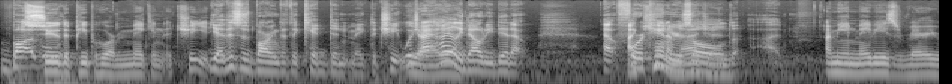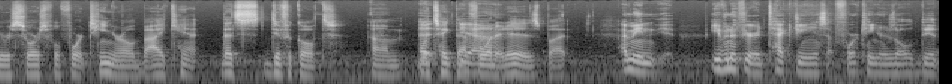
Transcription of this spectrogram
But- sue the people who are making the cheat. Yeah, this is barring that the kid didn't make the cheat, which Yeah, I highly yeah. doubt he did at at 14 years imagine. old. I, mean, maybe he's a very resourceful 14 year old, but I can't. That's difficult. Um, we'll Uh, take that for what it is, but I mean, even if you're a tech genius at 14 years old, the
